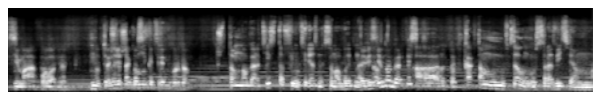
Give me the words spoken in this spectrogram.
зима, холодно. Ну, ты говоришь, так с Екатеринбургом что там много артистов интересных, самобытных. Да, везде много артистов. А как там в целом с развитием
